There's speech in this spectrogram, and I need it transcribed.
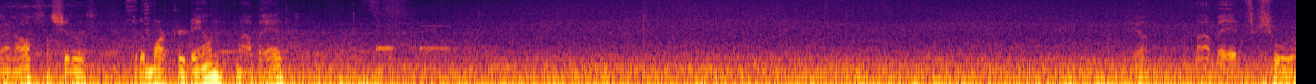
Right off. I should have put a marker down. My bad. Yep, my bad for sure.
